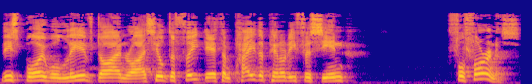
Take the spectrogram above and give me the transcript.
This boy will live, die and rise. He'll defeat death and pay the penalty for sin for foreigners.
